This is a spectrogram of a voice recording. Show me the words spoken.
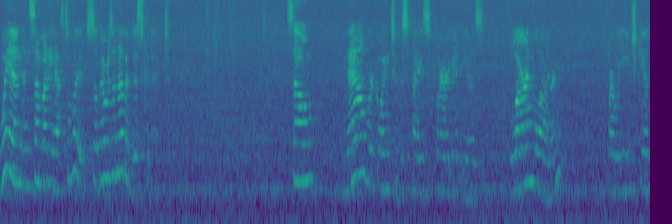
win, then somebody has to lose. So there was another disconnect. So now we're going to the space where it is learn, learn, where we each give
